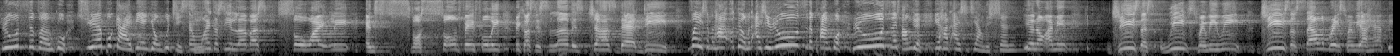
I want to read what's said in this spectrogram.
如此稳固，绝不改变，永不止息。 And why does he love us so widely and s- for so faithfully? Because his love is just that deep. 为什么他对我们的爱是如此的宽阔，如此的长远？因为他的爱是这样的深。 You know, I mean, Jesus weeps when we weep. Jesus celebrates when we are happy.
